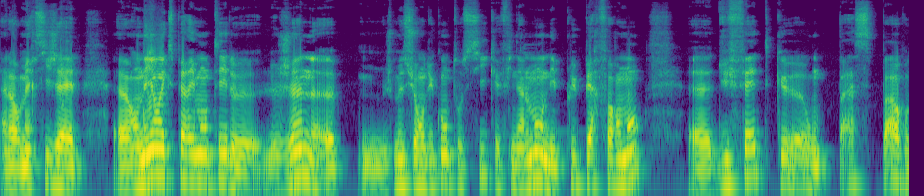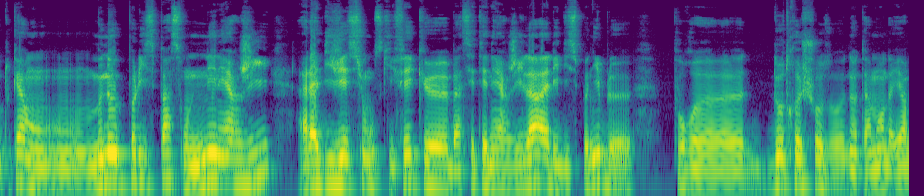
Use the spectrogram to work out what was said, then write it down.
Alors merci Jaël. Euh, en ayant expérimenté le, le jeûne, euh, je me suis rendu compte aussi que finalement on est plus performant euh, du fait qu'on passe pas, en tout cas on, on, monopolise pas son énergie à la digestion, ce qui fait que bah, cette énergie-là, elle est disponible pour euh, d'autres choses, notamment d'ailleurs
